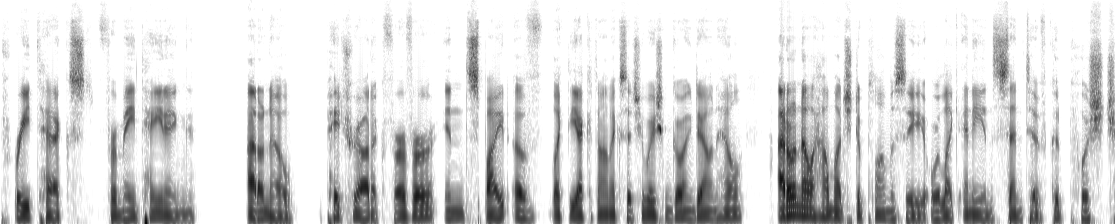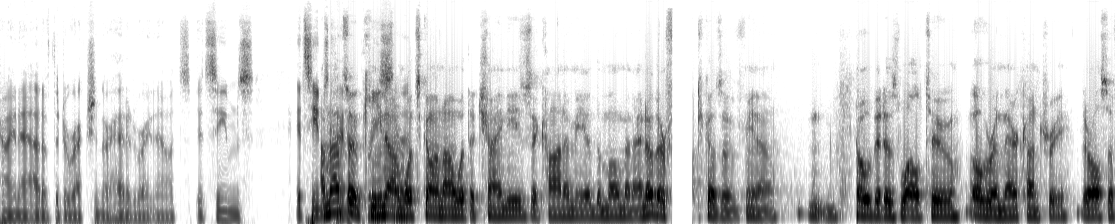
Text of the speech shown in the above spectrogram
pretext for maintaining, I don't know, patriotic fervor in spite of like the economic situation going downhill. I don't know how much diplomacy or like any incentive could push China out of the direction they're headed right now. It's it seems it seems I'm not so keen on what's going on with the Chinese economy at the moment. I know they're because of, you know, COVID as well too over in their country. They're also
